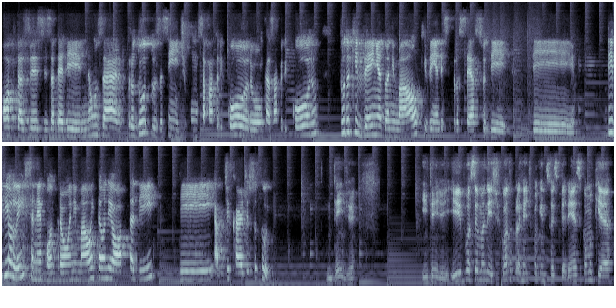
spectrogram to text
opta às vezes até de não usar produtos assim, tipo um sapato de couro, um casaco de couro, tudo que venha do animal, que venha desse processo de, de, de violência né, contra o animal, então ele opta de, de abdicar disso tudo. Entendi. Entendi. E você, Manish, conta pra gente um pouquinho de sua experiência, como que é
